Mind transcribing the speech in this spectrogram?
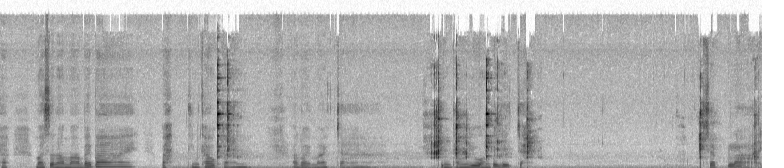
ค่ะ มาสลามาบ๊ายบายไปกินข้าวกัน อร่อยมากจ้า กินทั้งยวงไปเลยจ้ะแซ่บหลาย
